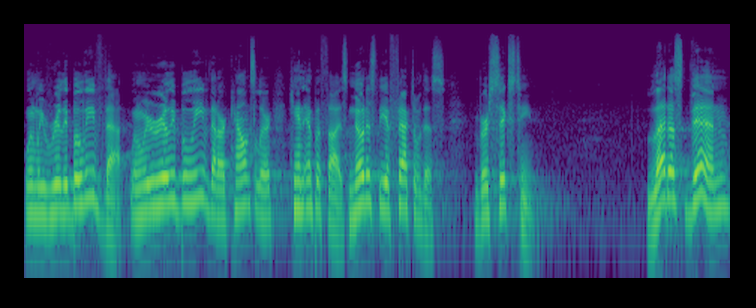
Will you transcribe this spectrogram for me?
when we really believe that, when we really believe that our counselor can empathize. Notice the effect of this. Verse 16 Let us then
